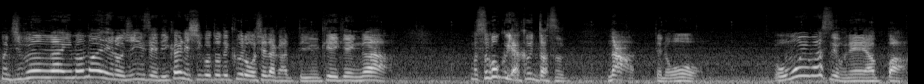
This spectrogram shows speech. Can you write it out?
まあ、自分が今までの人生でいかに仕事で苦労してたかっていう経験が、まあ、すごく役に立つなってのを思いますよね、やっぱ。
